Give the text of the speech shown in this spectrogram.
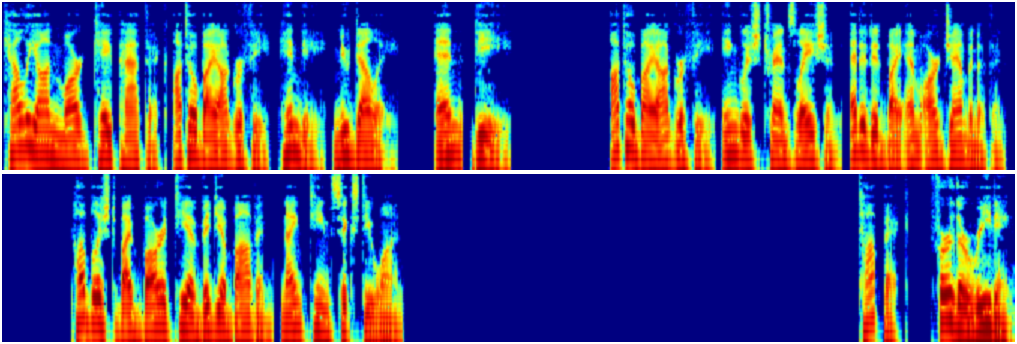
Kalyan Marg K. Pathak Autobiography, Hindi, New Delhi. N. D. Autobiography English translation, edited by M. R. Jambunathan. Published by Bharatiya Vidya Bhavan, 1961. Further reading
